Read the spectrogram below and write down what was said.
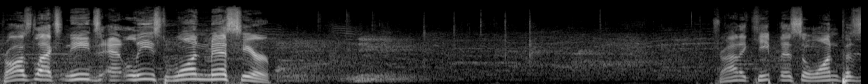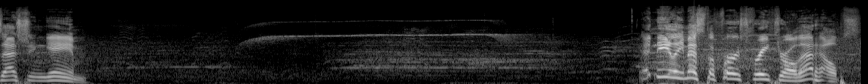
Croslex needs at least one miss here. Try to keep this a one possession game. And Neely missed the first free throw. That helps.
